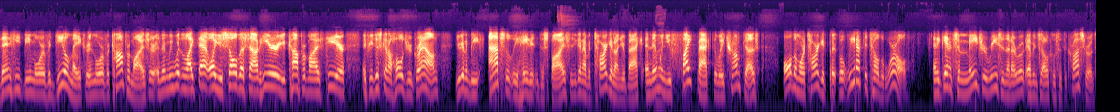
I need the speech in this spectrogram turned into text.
then he'd be more of a deal maker and more of a compromiser, and then we wouldn't like that. Oh, you sold us out here, you compromised here. If you're just going to hold your ground, you're going to be absolutely hated and despised, and you're going to have a target on your back. And then right. when you fight back the way Trump does, all the more target. But what we have to tell the world, and again, it's a major reason that I wrote Evangelicals at the Crossroads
